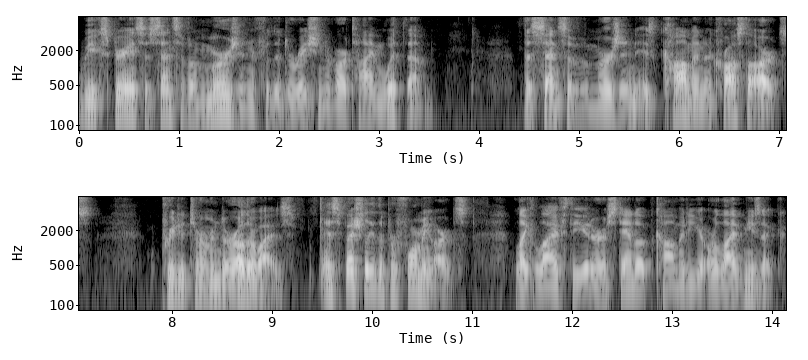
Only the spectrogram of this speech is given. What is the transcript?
we experience a sense of immersion for the duration of our time with them. The sense of immersion is common across the arts, predetermined or otherwise, especially the performing arts, like live theater, stand up comedy, or live music.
